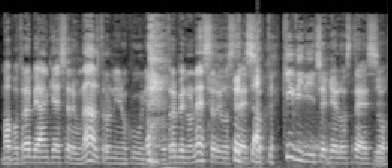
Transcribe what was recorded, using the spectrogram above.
ma potrebbe anche essere un altro Nino Kuni, potrebbe non essere lo stesso. Esatto. Chi vi dice che è lo stesso? Il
